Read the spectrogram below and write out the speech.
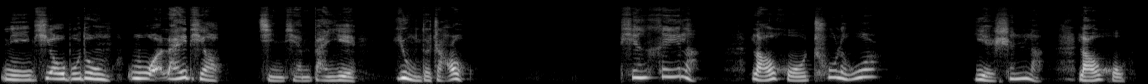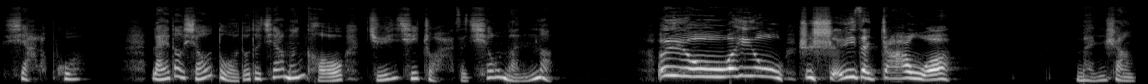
你挑不动，我来挑。今天半夜用得着。”天黑了，老虎出了窝；夜深了，老虎下了坡，来到小朵朵的家门口，举起爪子敲门了。哎呦哎呦！是谁在扎我？门上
